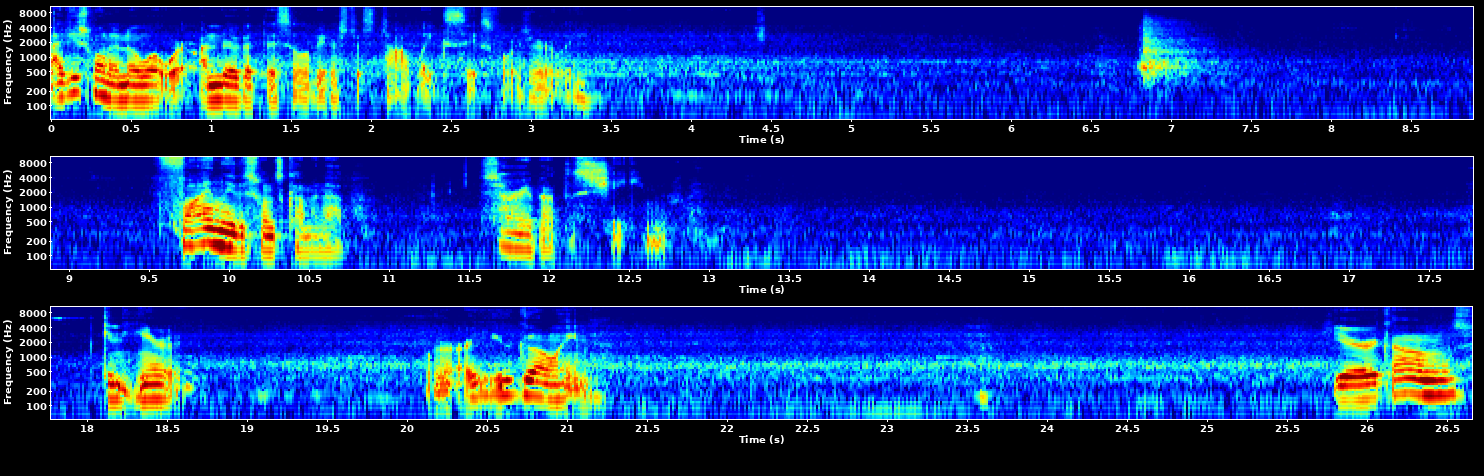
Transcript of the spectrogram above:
I just want to know what we're under that this elevator's to stop like six floors early. Finally, this one's coming up. Sorry about this shaky movement. can hear it. Where are you going? Here it comes.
